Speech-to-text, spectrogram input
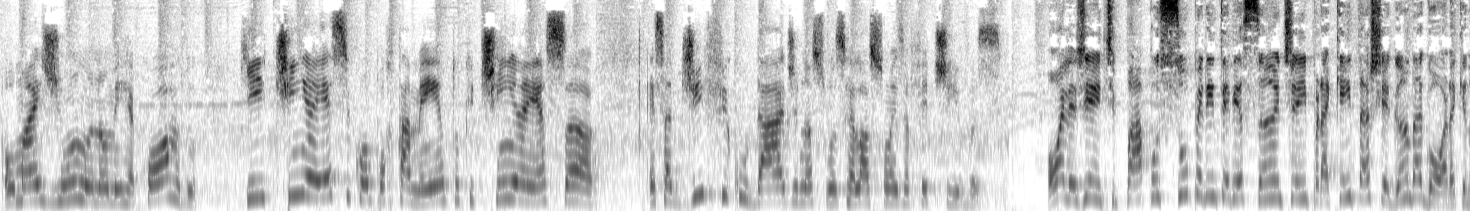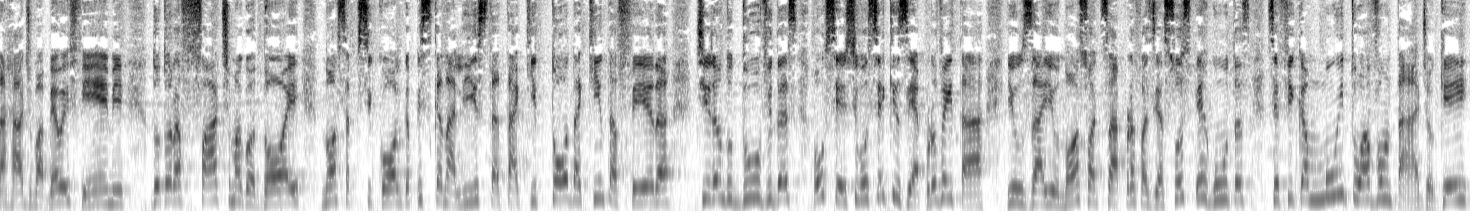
ou mais de uma, não me recordo, que tinha esse comportamento, que tinha essa essa dificuldade nas suas relações afetivas. Olha, gente, papo super interessante, hein? Para quem tá chegando agora aqui na Rádio Babel FM, doutora Fátima Godoy, nossa psicóloga, psicanalista, tá aqui toda quinta-feira tirando dúvidas. Ou seja, se você quiser aproveitar e usar aí o nosso WhatsApp para fazer as suas perguntas, você fica muito à vontade, ok?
